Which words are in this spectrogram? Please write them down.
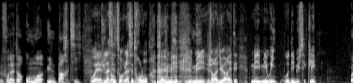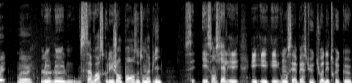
le fondateur, au moins une partie. ouais là c'est trop, là c'est trop long. Mais, mais j'aurais dû arrêter. Mais, mais oui au début c'est clé Ouais, ouais, ouais. le, le- savoir ce que les gens pensent de ton appli, c'est essentiel. Et, et, et, et on s'est aperçu que tu vois des trucs que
